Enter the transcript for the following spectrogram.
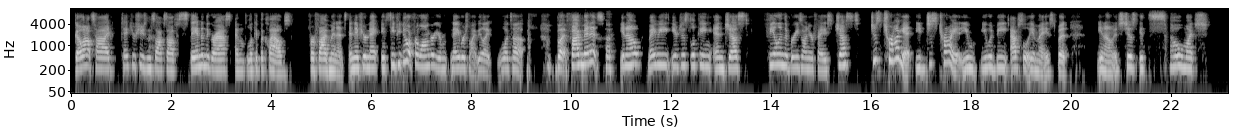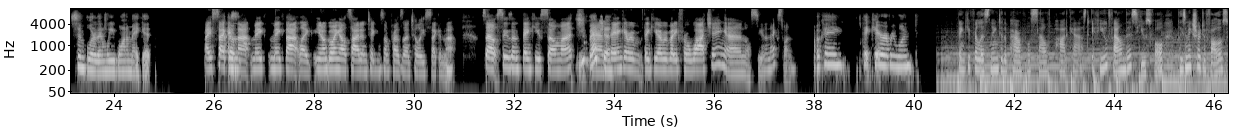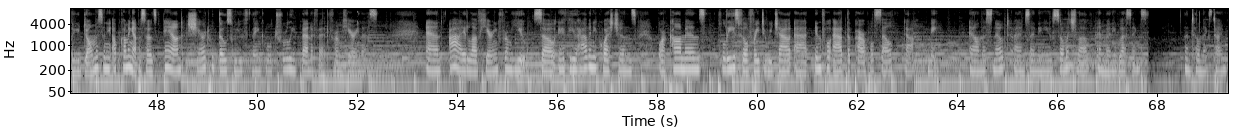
go outside, take your shoes and socks off, stand in the grass and look at the clouds for 5 minutes. And if you're na- if, see if you do it for longer, your neighbors might be like, "What's up?" but 5 minutes, you know, maybe you're just looking and just feeling the breeze on your face. Just just try it. You just try it. You you would be absolutely amazed, but you know, it's just it's so much simpler than we want to make it. I second that. Make make that like you know going outside and taking some President second that. So Susan, thank you so much. You betcha. And thank every thank you everybody for watching, and I'll see you in the next one. Okay, take care, everyone. Thank you for listening to the Powerful Self podcast. If you found this useful, please make sure to follow so you don't miss any upcoming episodes and share it with those who you think will truly benefit from hearing this and I love hearing from you. So if you have any questions or comments, please feel free to reach out at info at thepowerfulself.me. And on this note, I am sending you so much love and many blessings. Until next time.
